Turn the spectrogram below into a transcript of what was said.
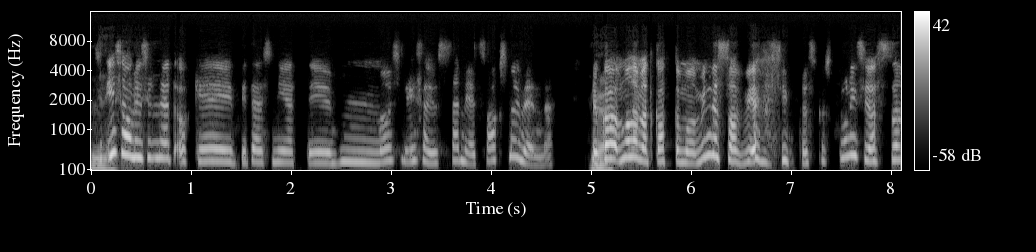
Niin. isä oli silleen, että okei, pitäisi miettiä, hmm, mä olisin isä, jos sä menet, saaks me mennä? Ja, ja. molemmat katsomaan, minne sä oot viemässä koska Tunisiassa,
